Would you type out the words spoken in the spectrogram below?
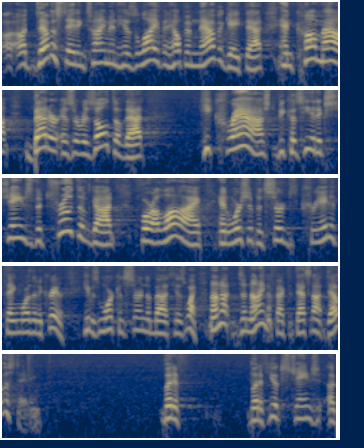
a devastating time in his life and help him navigate that and come out better as a result of that he crashed because he had exchanged the truth of God for a lie and worshiped and served a created thing more than a creator. He was more concerned about his wife. Now, I'm not denying the fact that that's not devastating. But if, but if you exchange, a,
